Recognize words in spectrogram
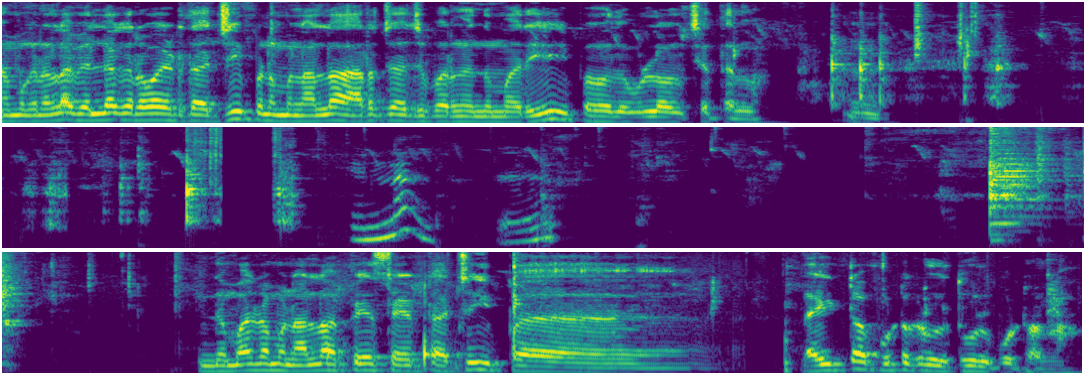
நமக்கு நல்லா வெள்ளைக்கருவாக எடுத்தாச்சு இப்போ நம்ம நல்லா அரைச்சாச்சு பாருங்கள் இந்த மாதிரி இப்போ அது உள்ள சேர்த்துடலாம் ம் என்ன இந்த மாதிரி நம்ம நல்லா பேஸ்ட் எடுத்தாச்சு இப்போ லைட்டாக புட்டுக்கடலை தூள் போட்டுடலாம்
